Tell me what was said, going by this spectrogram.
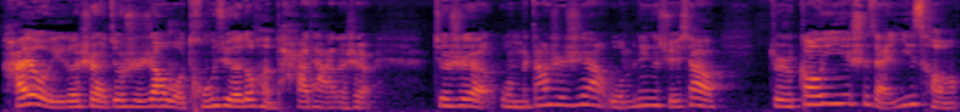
还有一个事儿就是让我同学都很怕他的事儿，就是我们当时是这样，我们那个学校就是高一是在一层，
